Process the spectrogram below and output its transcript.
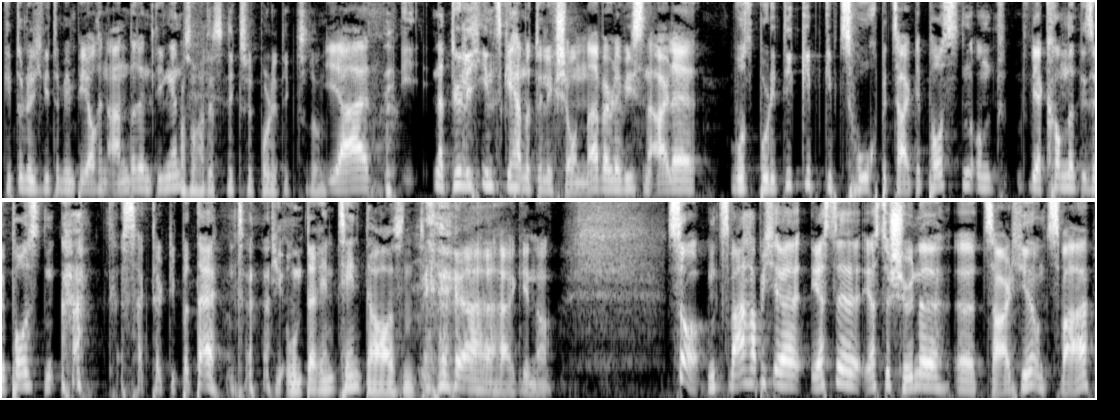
gibt natürlich Vitamin B auch in anderen Dingen. Also hat jetzt nichts mit Politik zu tun. Ja, natürlich insgeheim natürlich schon, ne? weil wir wissen alle, wo es Politik gibt, gibt es hochbezahlte Posten und wer kommt an diese Posten? Ha, sagt halt die Partei. Die unteren 10.000. ja, genau. So, und zwar habe ich äh, erste, erste schöne äh, Zahl hier, und zwar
